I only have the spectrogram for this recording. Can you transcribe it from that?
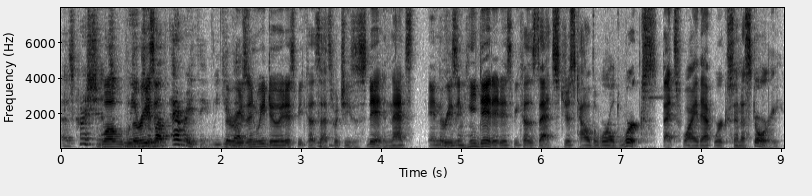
as Christians? Well, we the reason- give up everything. We The give up reason we do it is because that's what Jesus did, and that's and the reason he did it is because that's just how the world works. That's why that works in a story.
